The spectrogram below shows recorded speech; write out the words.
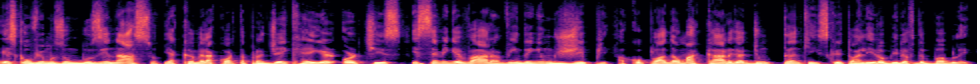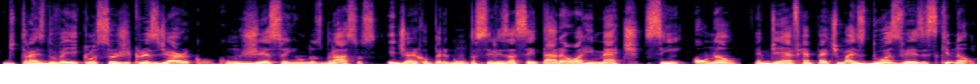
Eis que ouvimos um buzinaço e a câmera corta para Jake Hager, Ortiz e Sammy Guevara vindo em um jeep acoplado a uma carga de um tanque escrito A Little Bit of the Bubbly. De trás do veículo surge Chris Jericho, com um gesso em um dos braços, e Jericho pergunta se eles aceitarão a rematch, sim ou não. MJF repete mais duas vezes que não.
